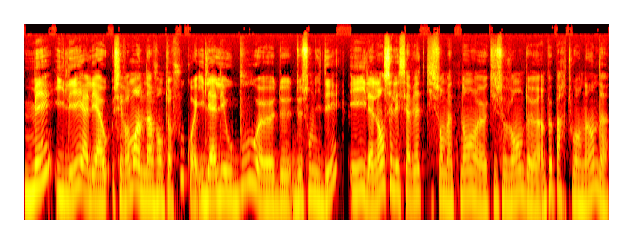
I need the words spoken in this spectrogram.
Mais il est allé à... C'est vraiment un inventeur fou, quoi. Il est allé au bout euh, de, de, son idée et il a lancé les serviettes qui sont maintenant, euh, qui se vendent un peu partout en Inde.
